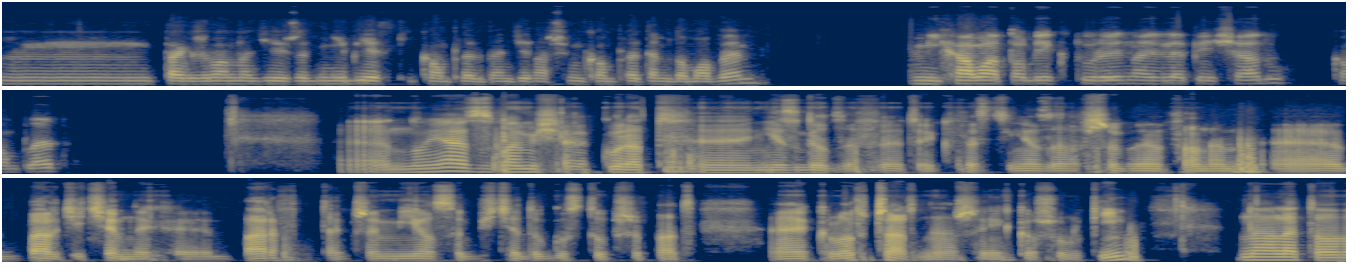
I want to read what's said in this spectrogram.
Mm, także mam nadzieję, że niebieski komplet będzie naszym kompletem domowym. Michała, tobie, który najlepiej siadł komplet? E, no ja z wami się akurat e, nie zgodzę w tej kwestii. Ja zawsze byłem fanem e, bardziej ciemnych barw, także mi osobiście do gustu przypadł kolor czarny naszej koszulki. No ale to,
